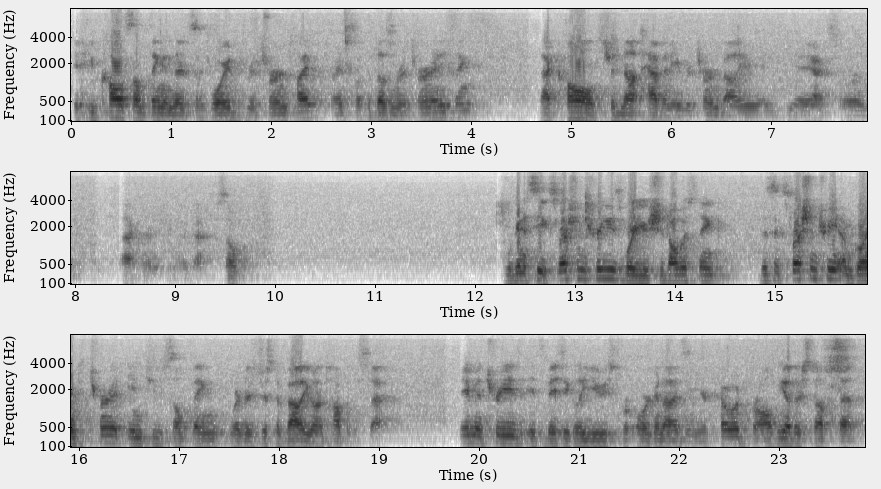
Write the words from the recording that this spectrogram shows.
if you call something and there's a void return type, right? So if it doesn't return anything, that call should not have any return value in EAX or stack or anything like that. So we're going to see expression trees where you should always think, this expression tree, I'm going to turn it into something where there's just a value on top of the stack. Statement trees, it's basically used for organizing your code for all the other stuff that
